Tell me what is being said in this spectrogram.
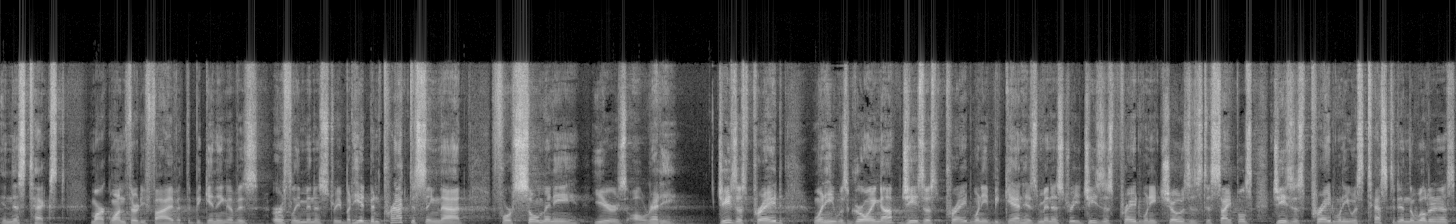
in this text Mark 135 at the beginning of his earthly ministry, but he had been practicing that for so many years already. Jesus prayed when he was growing up. Jesus prayed when he began his ministry. Jesus prayed when he chose his disciples. Jesus prayed when he was tested in the wilderness.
